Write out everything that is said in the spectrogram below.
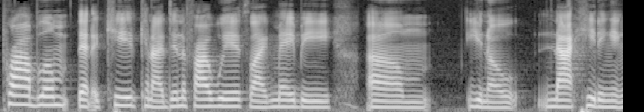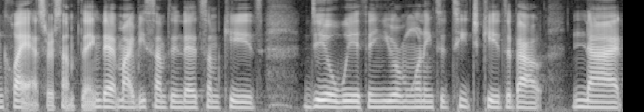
problem that a kid can identify with, like maybe um, you know not hitting in class or something. That might be something that some kids deal with, and you're wanting to teach kids about not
